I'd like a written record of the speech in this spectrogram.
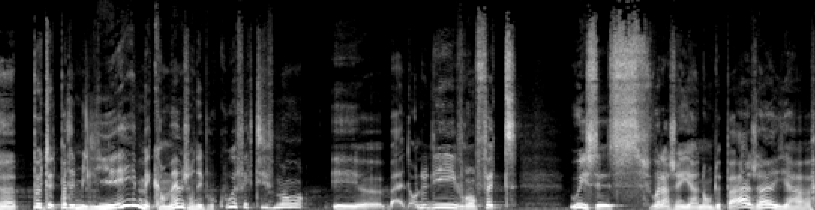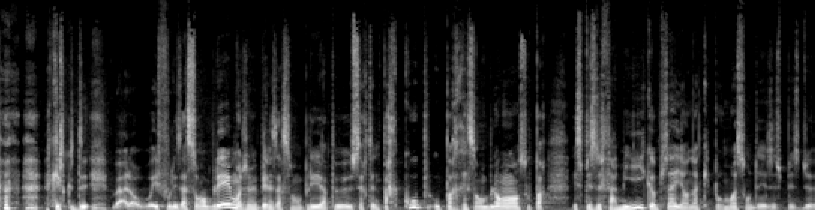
Euh, Peut-être pas des milliers, mais quand même, j'en ai beaucoup, effectivement. Et euh, bah, dans le livre, en fait, oui, c'est voilà, il y a un nombre de pages, hein, il y a quelques. bah, alors, il faut les assembler. Moi, j'aimais bien les assembler un peu, certaines par couple ou par ressemblance ou par espèce de famille, comme ça. Il y en a qui, pour moi, sont des espèces de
